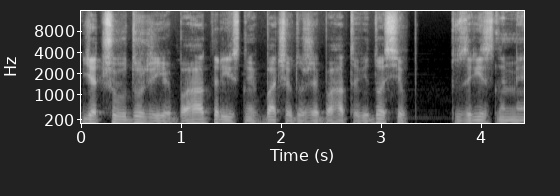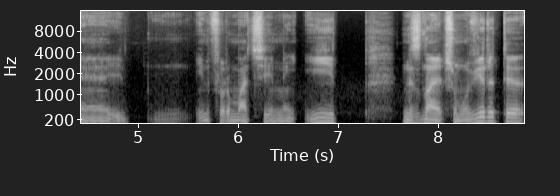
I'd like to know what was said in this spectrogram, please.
Я чув дуже їх багато різних, бачив дуже багато відосів з різними інформаціями і не знаю, чому вірити.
